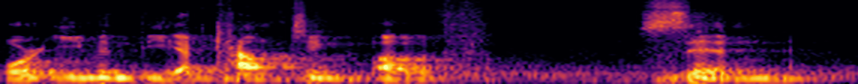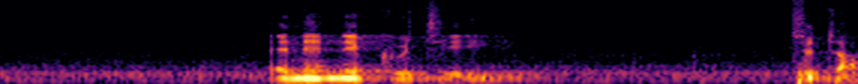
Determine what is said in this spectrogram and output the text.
or even the accounting of sin and iniquity to die.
